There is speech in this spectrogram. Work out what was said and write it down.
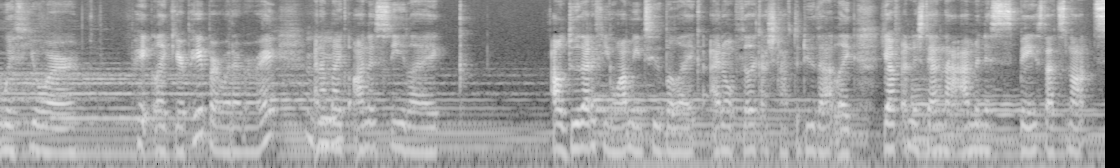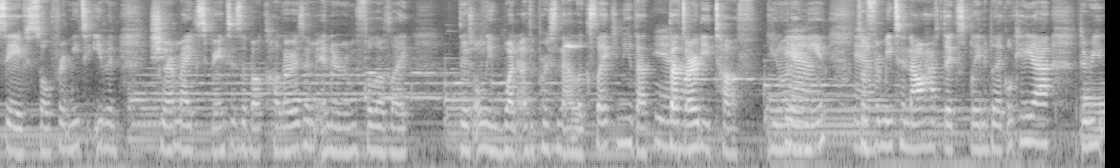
with your like your paper or whatever right? And i'm mm-hmm. like honestly like I'll do that if you want me to, but like I don't feel like I should have to do that. Like you have to understand that I'm in a space that's not safe. So for me to even share my experiences about colorism in a room full of like there's only one other person that looks like me, that Yeah. that's already tough. You know what I Yeah. mean? So for me to now have to explain and be like, okay, yeah, the re-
